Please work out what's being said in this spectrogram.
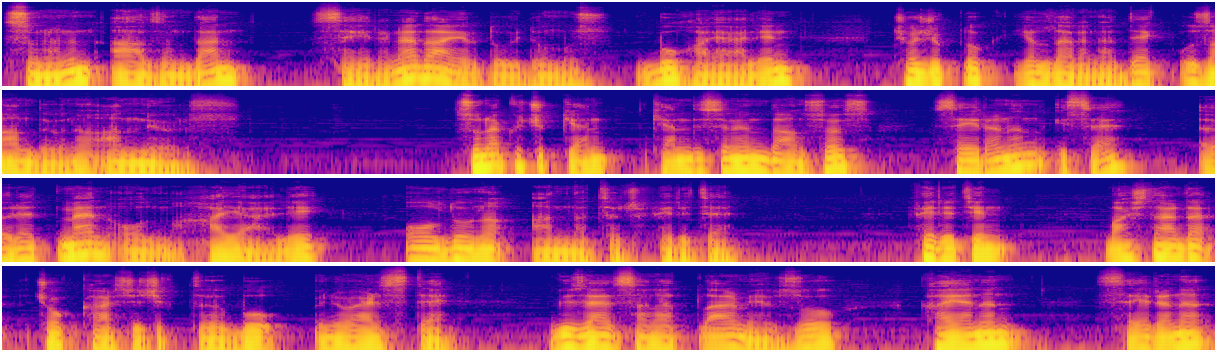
Sunan'ın ağzından Seyran'a dair duyduğumuz bu hayalin çocukluk yıllarına dek uzandığını anlıyoruz. Suna küçükken kendisinin dansöz, Seyran'ın ise öğretmen olma hayali olduğunu anlatır Ferit'e. Ferit'in başlarda çok karşı çıktığı bu üniversite güzel sanatlar mevzu Kaya'nın Seyran'ı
